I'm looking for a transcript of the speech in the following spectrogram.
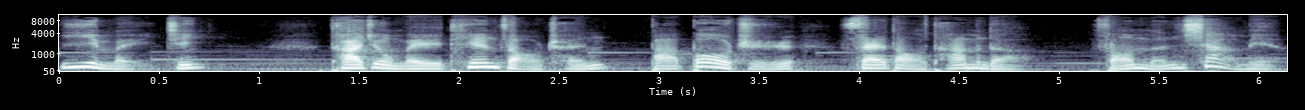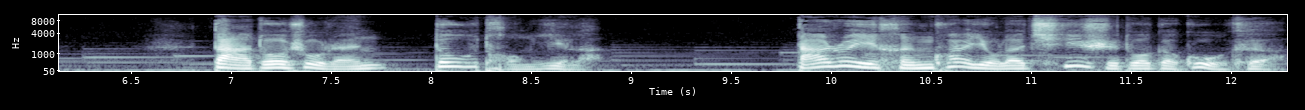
一美金，他就每天早晨把报纸塞到他们的房门下面。大多数人都同意了。达瑞很快有了七十多个顾客。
